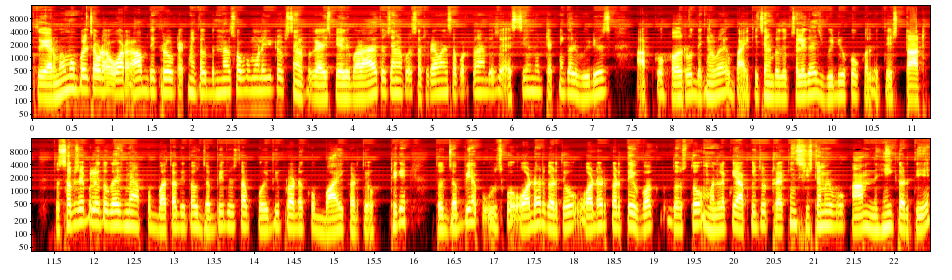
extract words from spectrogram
तो यार, मैं मोबाइल चौड़ा और आप देख रहे हो टेक्निकल बंदा सॉफ हमारे यूट्यूब चैनल पर। गाइज़ पहली बार आया तो चैनल को सब्सक्राइब एंड सपोर्ट करना। दोस्तों, ऐसी में टेक्निकल वीडियोज़ आपको हर रोज देखने को बाइक के चैनल पर। तो चले गए वीडियो को कर लेते स्टार्ट तो सबसे पहले तो गाइज़ मैं आपको बता देता हूँ, जब भी दोस्तों आप कोई भी प्रोडक्ट को बाय करते हो, ठीक है? तो जब भी आप उसको ऑर्डर करते हो ऑर्डर करते वक्त दोस्तों मतलब कि आपकी जो ट्रैकिंग सिस्टम है, वो काम नहीं करती है।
